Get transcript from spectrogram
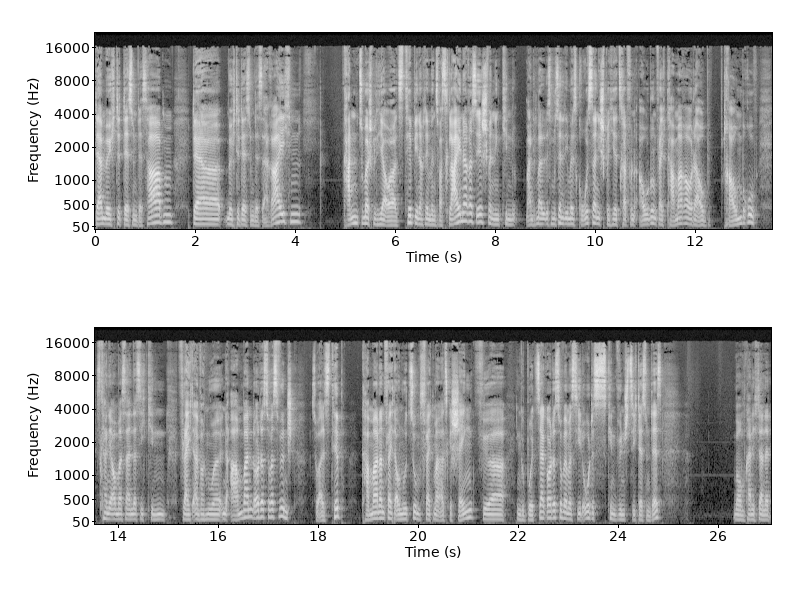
der möchte das und das haben, der möchte das und das erreichen. Kann zum Beispiel hier auch als Tipp, je nachdem, wenn es was Kleineres ist, wenn ein Kind, manchmal, es muss ja nicht immer das Groß sein, ich spreche jetzt gerade von Auto und vielleicht Kamera oder auch Traumberuf. Es kann ja auch mal sein, dass sich Kind vielleicht einfach nur ein Armband oder sowas wünscht. So als Tipp kann man dann vielleicht auch nutzen, um es vielleicht mal als Geschenk für einen Geburtstag oder so, wenn man sieht, oh, das Kind wünscht sich das und das. Warum kann ich dann nicht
